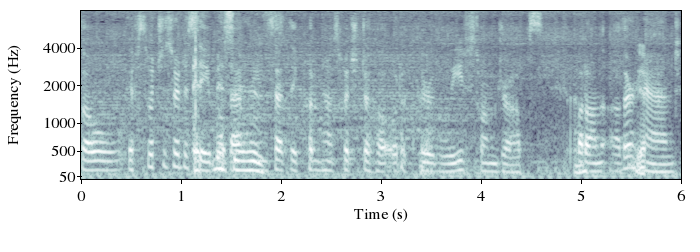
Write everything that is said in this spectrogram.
So, if switches are disabled, that means that they couldn't have switched to Ho-Oh to clear the Leaf Storm drops. But on the other Yeah. hand,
